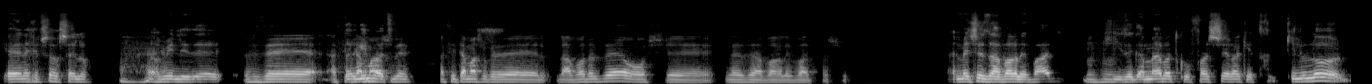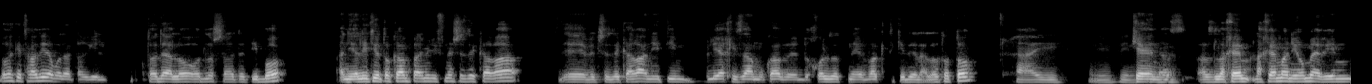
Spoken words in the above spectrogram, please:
כן, איך אפשר שלא? תאמין לי, זה... וזה... תרגיל מעצבן. עשית משהו כדי לעבוד על זה, או שזה עבר לבד פשוט? האמת שזה עבר לבד, mm-hmm. כי זה גם היה בתקופה שרק, את... כאילו לא, רק התחלתי לעבוד על תרגיל, אתה יודע, לא, עוד לא שלטתי בו, אני עליתי אותו כמה פעמים לפני שזה קרה, אה, וכשזה קרה אני הייתי בלי אחיזה עמוקה ובכל זאת נאבקתי כדי להעלות אותו. היי, אני מבין. כן, אז, אז לכם, לכם אני אומר, אם,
